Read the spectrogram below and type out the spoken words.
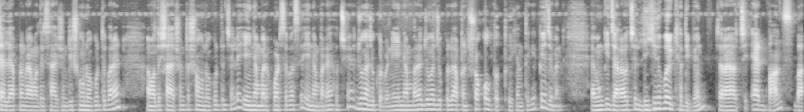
চাইলে আপনারা আমাদের সাজেশনটি সংগ্রহ করতে পারেন। আমাদের সাজেশনটা সংগ্রহ করতে চাইলে এই নাম্বারে হোয়াটসঅ্যাপ আছে, এই নাম্বারে হচ্ছে যোগাযোগ করবেন। এই নাম্বারে যোগাযোগ করলে আপনার সকল তথ্য এখান থেকে পেয়ে যাবেন। এবং কি যারা হচ্ছে লিখিত পরীক্ষা দিবেন, যারা হচ্ছে অ্যাডভান্স বা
